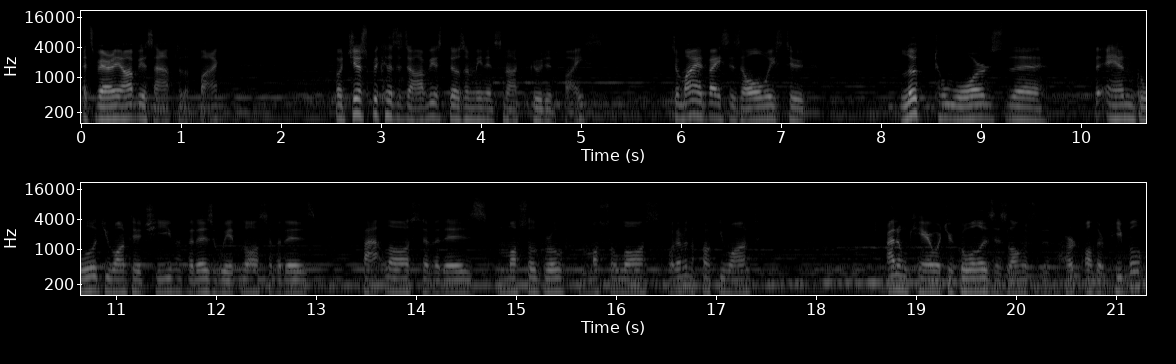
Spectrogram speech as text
It's very obvious after the fact, but just because it's obvious doesn't mean it's not good advice. So my advice is always to look towards the the end goal that you want to achieve. If it is weight loss, if it is fat loss, if it is muscle growth, muscle loss, whatever the fuck you want. I don't care what your goal is as long as it doesn't hurt other people.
